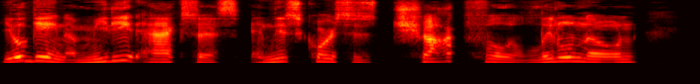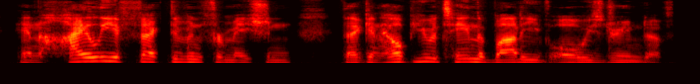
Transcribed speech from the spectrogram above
You'll gain immediate access and this course is chock full of little known and highly effective information that can help you attain the body you've always dreamed of.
